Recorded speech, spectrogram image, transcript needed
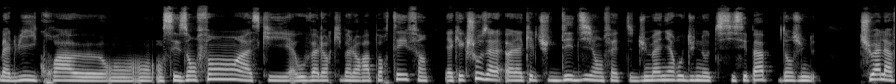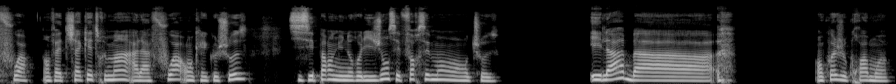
bah lui il croit euh, en, en, ses enfants à ce qui aux valeurs qu'il va leur apporter. Enfin il y a quelque chose à, laquelle tu te dédies en fait d'une manière ou d'une autre. Si c'est pas dans une tu as la foi en fait. Chaque être humain a la foi en quelque chose. Si c'est pas en une religion c'est forcément en autre chose. Et là bah en quoi je crois moi?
